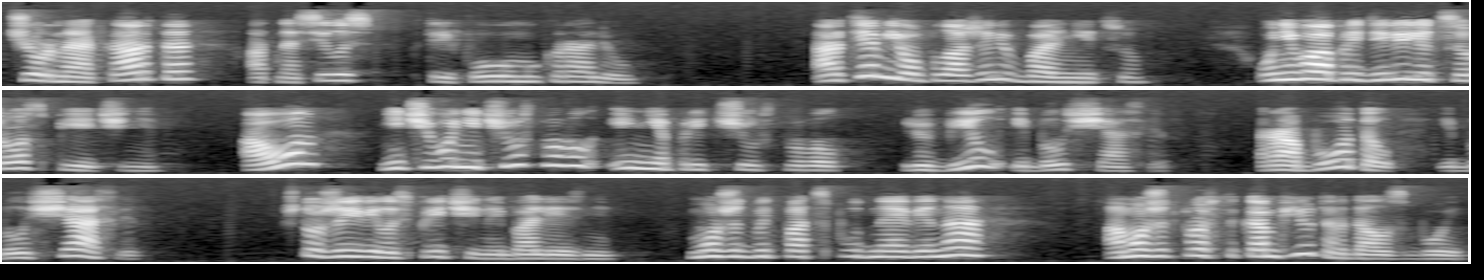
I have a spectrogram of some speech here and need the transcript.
Черная карта относилась к трифовому королю. Артемьева положили в больницу. У него определили цирроз печени, а он ничего не чувствовал и не предчувствовал, любил и был счастлив, работал и был счастлив. Что же явилось причиной болезни? Может быть, подспудная вина, а может, просто компьютер дал сбой.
